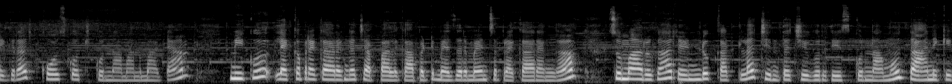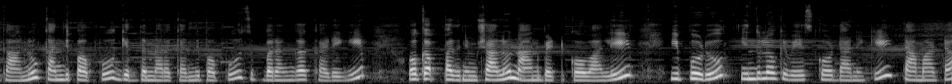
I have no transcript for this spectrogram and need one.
దగ్గర కోసుకొచ్చుకున్నాం అనమాట మీకు లెక్క ప్రకారంగా చెప్పాలి కాబట్టి మెజర్మెంట్స్ ప్రకారంగా సుమారుగా రెండు కట్ల చింత చిగురు తీసుకున్నాము. దానికి గాను కందిపప్పు గిద్దన్నర కందిపప్పు శుభ్రంగా కడిగి ఒక పది నిమిషాలు నానబెట్టుకోవాలి. ఇప్పుడు ఇందులోకి వేసుకోవడానికి టమాటా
